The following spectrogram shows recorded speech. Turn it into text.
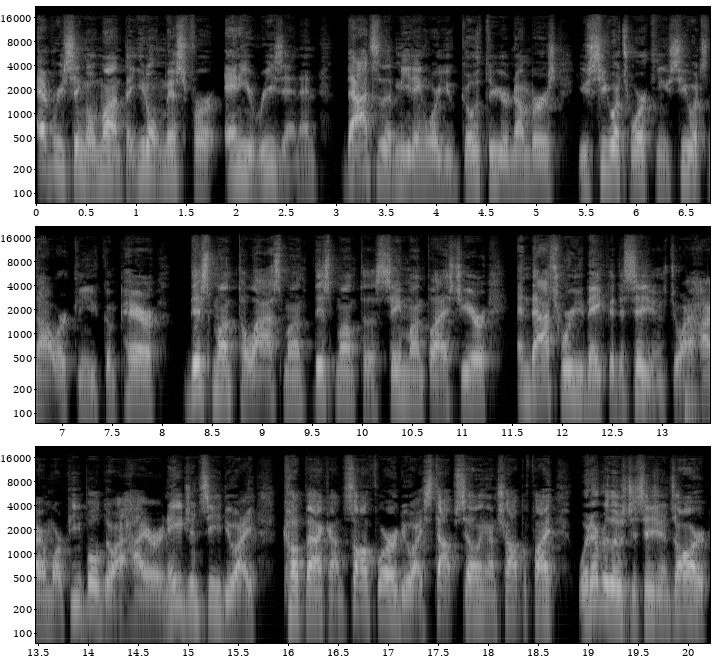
every single month that you don't miss for any reason. And that's the meeting where you go through your numbers, you see what's working, you see what's not working, you compare this month to last month, this month to the same month last year. And that's where you make the decisions. Do I hire more people? Do I hire an agency? Do I cut back on software? Do I stop selling on Shopify? Whatever those decisions are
